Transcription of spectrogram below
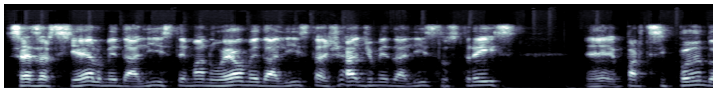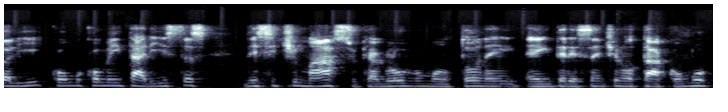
César Cielo, medalhista, Emanuel, medalhista, Jade, medalhista, os três é, participando ali como comentaristas nesse timaço que a Globo montou. Né? É interessante notar como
